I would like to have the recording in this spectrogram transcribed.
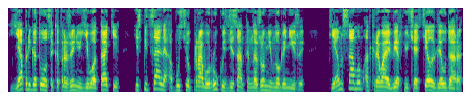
я приготовился к отражению его атаки и специально опустил правую руку с десантным ножом немного ниже, тем самым открывая верхнюю часть тела для удара.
